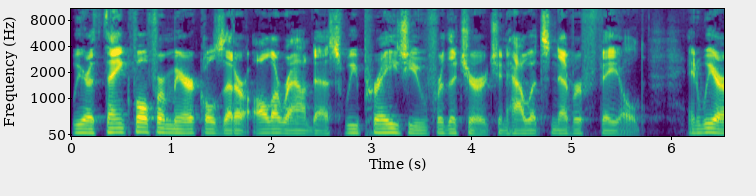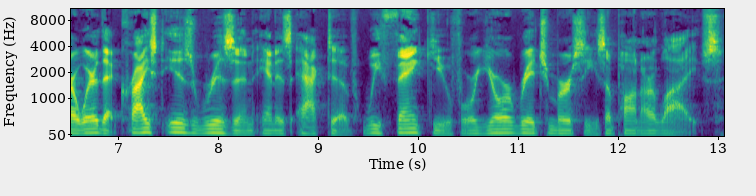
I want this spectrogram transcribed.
We are thankful for miracles that are all around us. We praise you for the church and how it's never failed and we are aware that Christ is risen and is active. We thank you for your rich mercies upon our lives.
